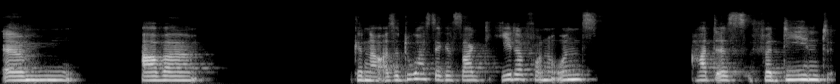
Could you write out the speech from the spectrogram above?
ähm, aber Genau, also du hast ja gesagt, jeder von uns hat es verdient,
